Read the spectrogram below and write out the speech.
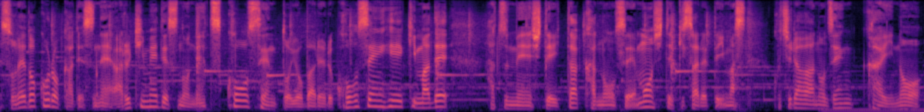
それどころかですねアルキメデスの熱光線と呼ばれる光線兵器まで発明していた可能性も指摘されています。こちらはあの前回の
